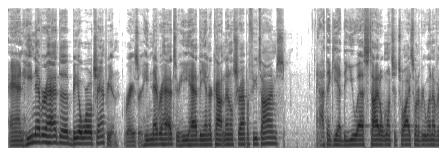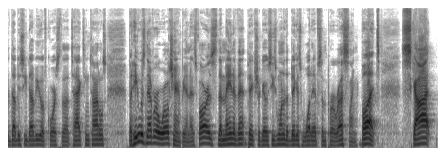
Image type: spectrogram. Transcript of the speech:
And he never had to be a world champion, Razor. He never had to. He had the Intercontinental strap a few times. I think he had the U.S. title once or twice whenever he went over WCW, of course, the tag team titles. But he was never a world champion. As far as the main event picture goes, he's one of the biggest what ifs in pro wrestling. But Scott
